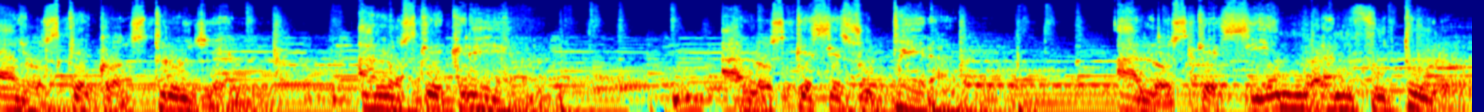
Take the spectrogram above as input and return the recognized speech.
a los que construyen, a los que creen, a los que se superan, a los que siembran futuro.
